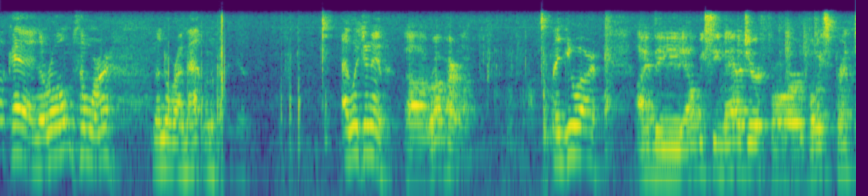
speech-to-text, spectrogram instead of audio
Okay, in the room somewhere. I don't know where I'm at I'm going to find out. Uh, what's your name? Uh, Rob Hartland. And you are? I'm the LBC manager for VoicePrint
